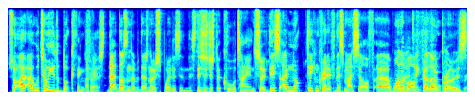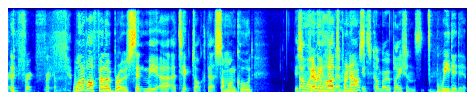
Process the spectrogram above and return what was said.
So I, I will tell you the book thing Okay, first. That cool. doesn't. There's no spoilers in this. This is just a cool tie-in. So this, I'm not taking credit for this myself. Uh, one of our fellow bros. Frick, frick one of our fellow bros, sent me a, a TikTok that someone called. It's Don't very don't hard to pronounce. It's combo relations. we did it.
